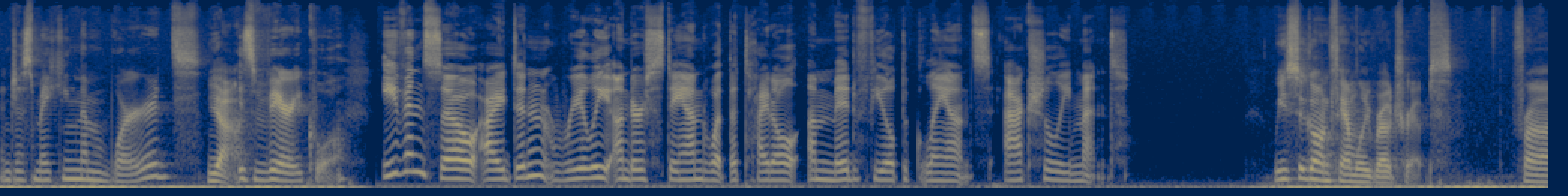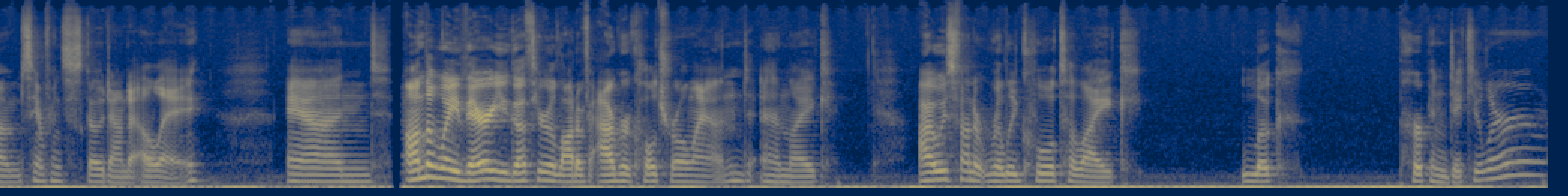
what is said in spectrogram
and just making them words Yeah. is very cool. Even so, I didn't really understand what the title A Midfield Glance actually meant. we used to go on family road trips from San Francisco down to LA. And on the way there, you go through a lot of agricultural land. And like, I always found it really cool to like look perpendicular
